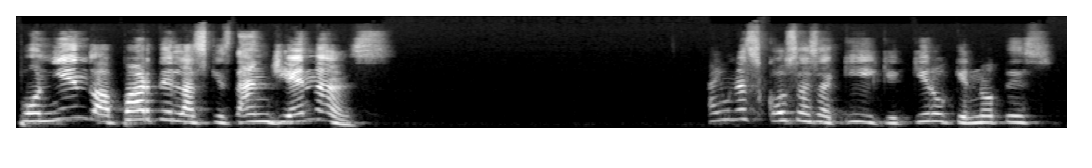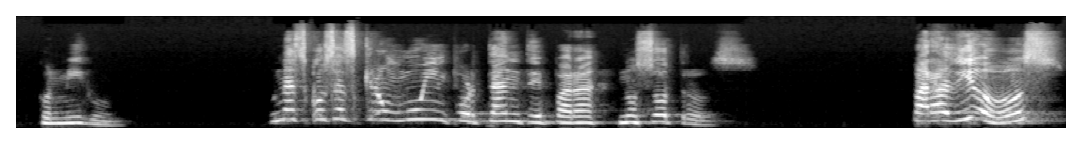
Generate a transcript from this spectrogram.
poniendo aparte las que están llenas. Hay unas cosas aquí que quiero que notes conmigo. Unas cosas creo muy importantes para nosotros. Para Dios,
